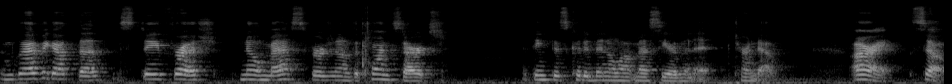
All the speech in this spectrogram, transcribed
I'm glad we got the stay fresh, no mess version of the cornstarch. I think this could have been a lot messier than it turned out. All right, so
